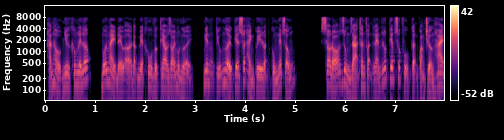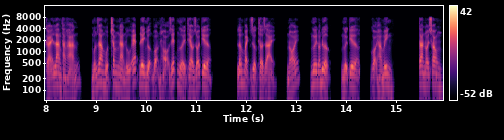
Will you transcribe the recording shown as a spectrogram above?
hắn hầu như không lên lớp, mỗi ngày đều ở đặc biệt khu vực theo dõi một người, nghiên cứu người kia xuất hành quy luật cùng nếp sống. Sau đó dùng giả thân phận lén lút tiếp xúc phụ cận quảng trường hai cái lang thang hán, muốn ra một trăm ngàn usd nhuộn bọn họ giết người theo dõi kia. Lâm bạch dược thở dài, nói, ngươi đoán được, người kia, gọi hà minh. Ta nói xong,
